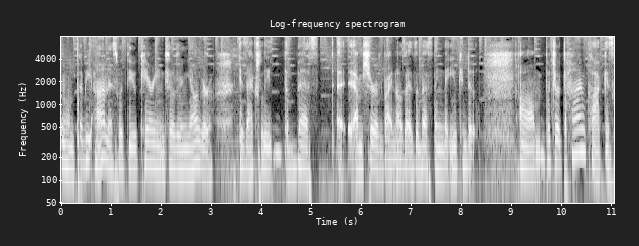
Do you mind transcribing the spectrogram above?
Um, to be honest with you, carrying children younger is actually the best I'm sure everybody knows that it's the best thing that you can do. Um, but your time clock is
